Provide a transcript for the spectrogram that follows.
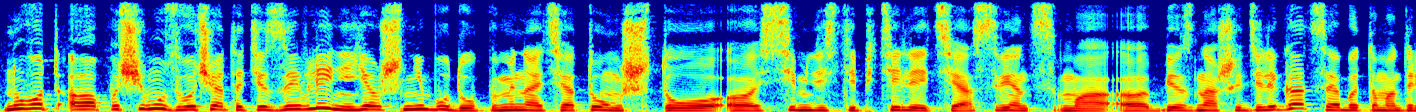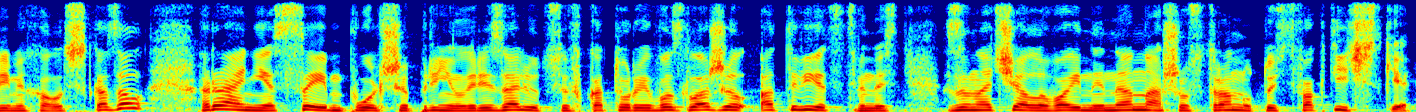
Ну вот а почему звучат эти заявления, я уж не буду упоминать о том, что 75-летие э, Освенцима э, без нашей делегации, об этом Андрей Михайлович сказал. Ранее Сейм Польши принял резолюцию, в которой возложил ответственность за начало войны на нашу страну, то есть фактически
